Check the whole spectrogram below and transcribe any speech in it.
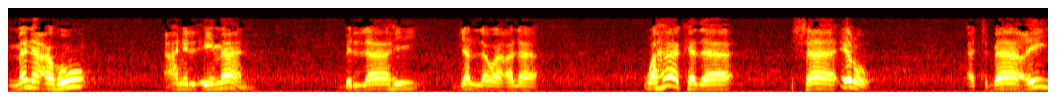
منعه عن الإيمان بالله جل وعلا. وهكذا سائر أتباع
